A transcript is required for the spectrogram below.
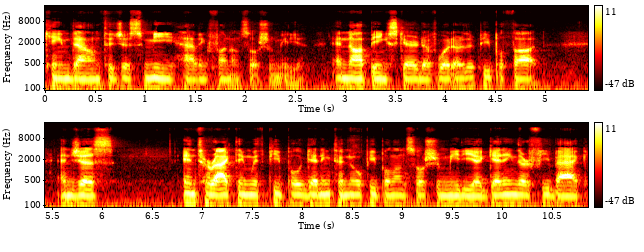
came down to just me having fun on social media and not being scared of what other people thought and just interacting with people getting to know people on social media getting their feedback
